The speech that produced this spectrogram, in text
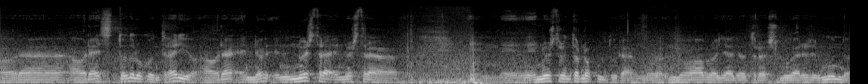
Ahora, ahora es todo lo contrario. Ahora en, nuestra, en, nuestra, en, nuestro entorno cultural, no, hablo ya de otros lugares del mundo.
